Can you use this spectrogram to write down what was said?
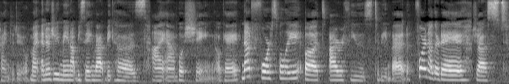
kind of do. My energy may not be saying that because I am pushing, okay? Not forcefully, but I refuse to be in bed for another day, just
